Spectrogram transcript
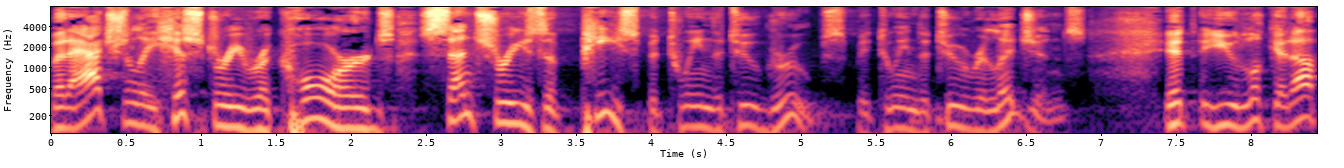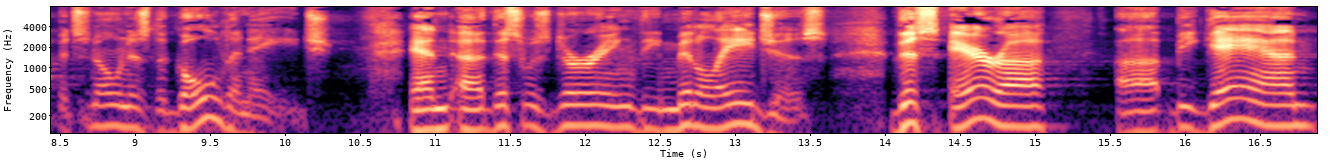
but actually, history records centuries of peace between the two groups, between the two religions. It, you look it up, it's known as the Golden Age. And uh, this was during the Middle Ages. This era uh, began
